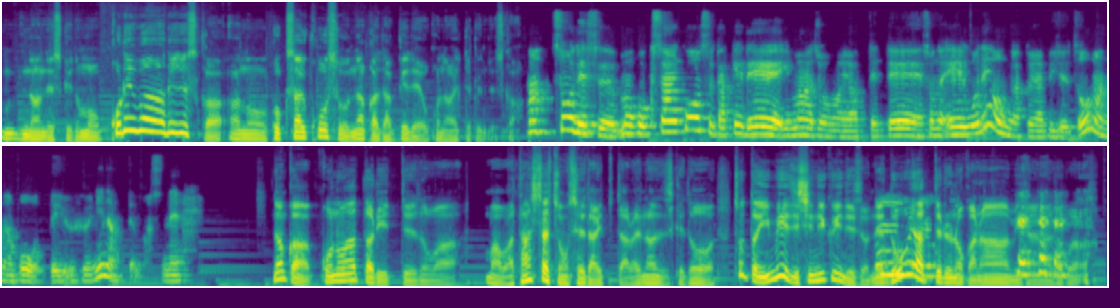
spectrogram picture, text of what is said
なんですけども、これはあれですか、あの国際コースの中だけで行われてるんですか？あそうです。もう国際コースだけでイマージョンはやってて、その英語で音楽や美術を学ぼうっていう風になってますね。なんかこの辺りっていうのはまあ私たちの世代ってあれなんですけど、ちょっとイメージしにくいんですよね。どうやってるのかな、みたいなところ。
